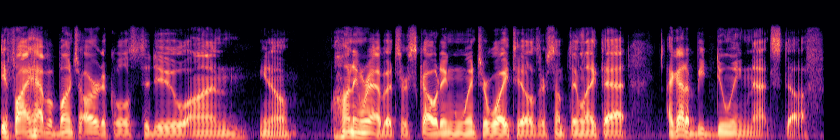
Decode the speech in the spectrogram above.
if I have a bunch of articles to do on, you know, hunting rabbits or scouting winter whitetails or something like that, I got to be doing that stuff.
